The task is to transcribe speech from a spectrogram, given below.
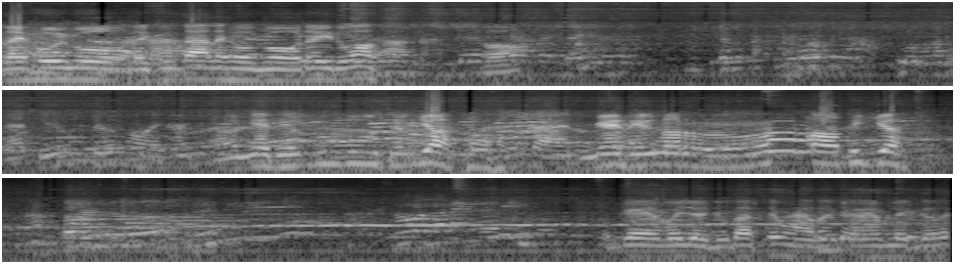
lại hồi ngộ đây chúng ta lại hồi ngộ ở đây đúng không? Đó. Nghe tiếng tiếng thôi. Ờ, nghe tiếng vu vu sướng chưa? Nghe tiếng nó là thích chưa? Ok bây giờ chúng ta xếp hàng rồi cho em lên cưới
